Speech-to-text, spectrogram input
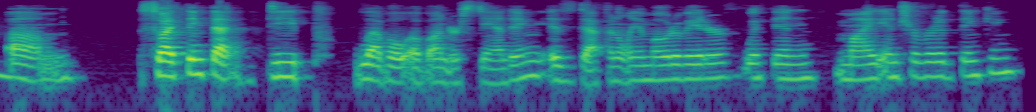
Mm-hmm. Um, so I think that deep level of understanding is definitely a motivator within my introverted thinking.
